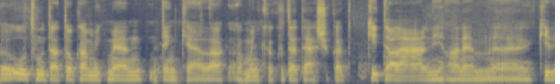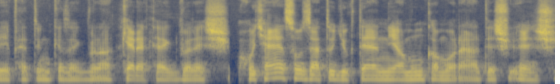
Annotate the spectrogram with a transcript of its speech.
útmutatók, amik mentén kell a, a, mondjuk a kutatásokat kitalálni, hanem kiléphetünk ezekből a keretekből, és hogyha ezt hozzá tudjuk tenni a munkamorált, és, és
